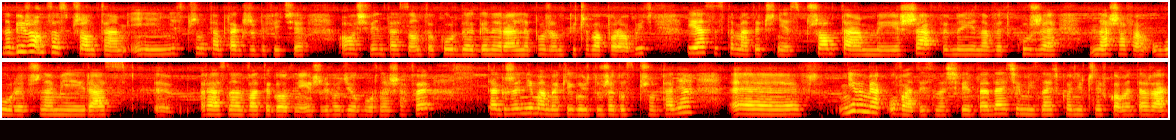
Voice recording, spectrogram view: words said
na bieżąco sprzątam i nie sprzątam tak, żeby wiecie, o święta są to kurde, generalne porządki trzeba porobić. Ja systematycznie sprzątam, myję szafy, myję nawet kurze na szafach u góry, przynajmniej raz, y, raz na dwa tygodnie, jeżeli chodzi o górne szafy. Także nie mam jakiegoś dużego sprzątania. Eee, nie wiem jak u Was jest na święta. Dajcie mi znać koniecznie w komentarzach,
